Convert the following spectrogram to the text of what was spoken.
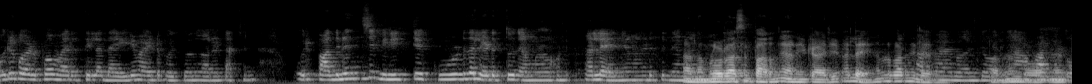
ഒരു കുഴപ്പവും വരത്തില്ല ധൈര്യമായിട്ട് പോയിക്കോ എന്ന് പറഞ്ഞിട്ട് അച്ഛൻ ഒരു പതിനഞ്ച് മിനിറ്റ് കൂടുതൽ എടുത്തു ഞങ്ങളെ അല്ലേ? ഞങ്ങൾ നമ്മൾ ഒരു പ്രാവശ്യം പറഞ്ഞാണ് ഈ കാര്യം. അല്ലേ? നമ്മൾ പറഞ്ഞില്ലായിരുന്നു.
